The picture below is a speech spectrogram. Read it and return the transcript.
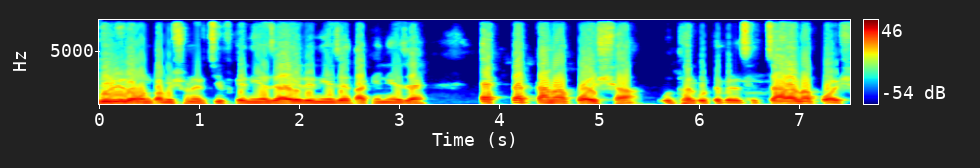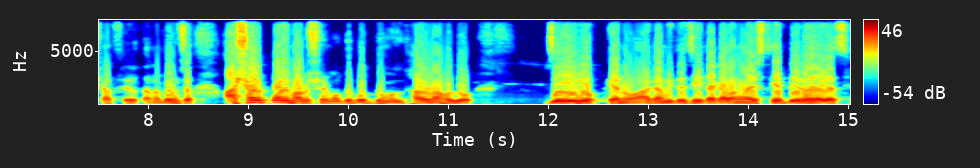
দুর্নীতি দমন কমিশনের চিফকে নিয়ে যায়, এরে নিয়ে যায়, তাকে নিয়ে যায়। একটা কানা পয়সা উদ্ধার করতে পেরেছে চার আনা পয়সা ফেরত আনা। বরঞ্চ আসার পরে মানুষের মধ্যে বদ্ধমূল ধারণা হলো যে এই লোক কেন আগামীতে যে টাকা বাংলাদেশ থেকে বের হয়ে গেছে,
